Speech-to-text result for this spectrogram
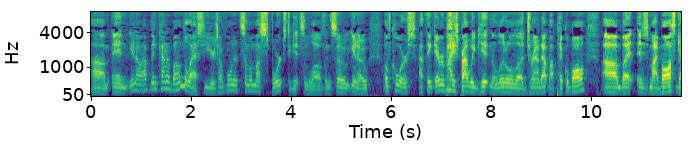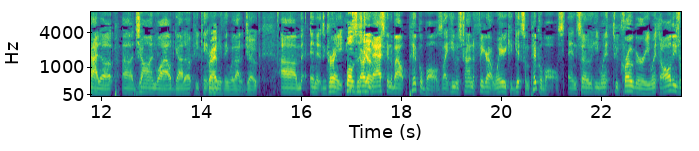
Um, and you know, I've been kind of bummed the last few years. I've wanted some of my sports to get some love, and so you know, of course, I think everybody's probably getting a little uh, drowned out by pickleball. Um, but as my boss got up, uh, John Wild got up. He can't Right. do anything without a joke. Um, and it's great. What he started asking about pickleballs. Like he was trying to figure out where he could get some pickleballs, and so he went to Kroger. He went to all these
